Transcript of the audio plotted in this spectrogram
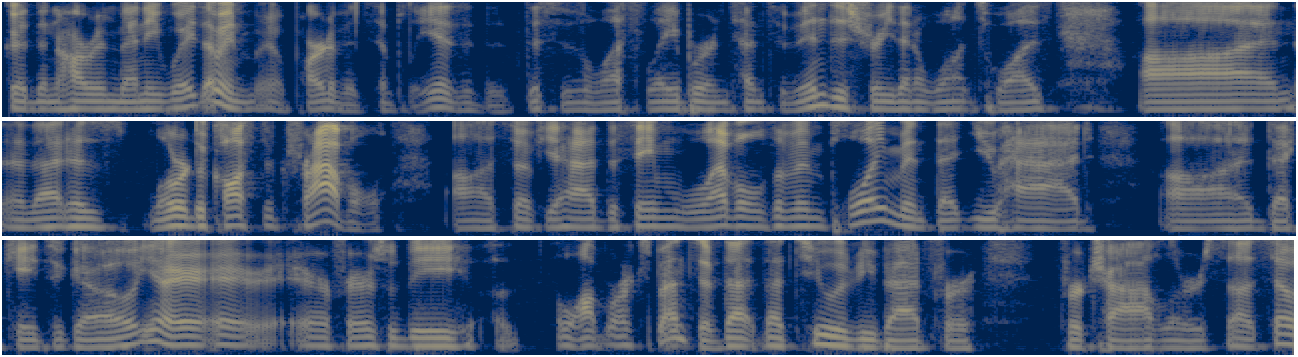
good than harm in many ways. I mean, you know, part of it simply is that this is a less labor intensive industry than it once was, uh, and and that has lowered the cost of travel. Uh, so if you had the same levels of employment that you had uh, decades ago, you know, air, airfares would be a, a, lot more expensive. That that too would be bad for for travelers. Uh, so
